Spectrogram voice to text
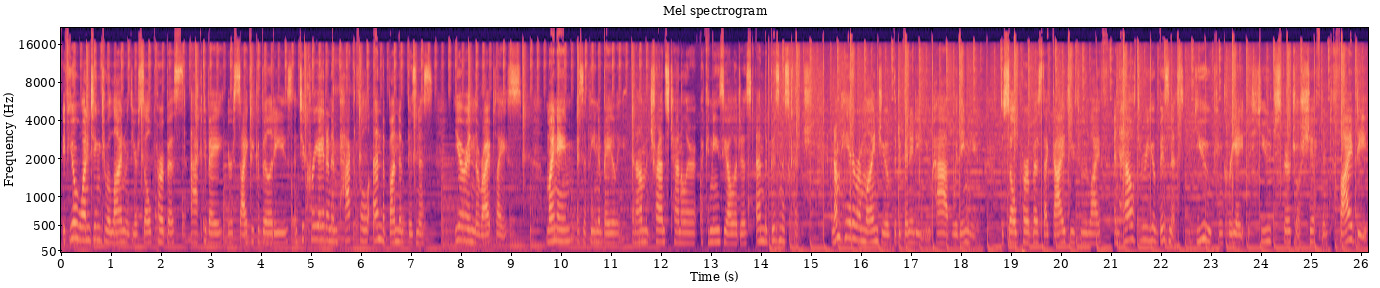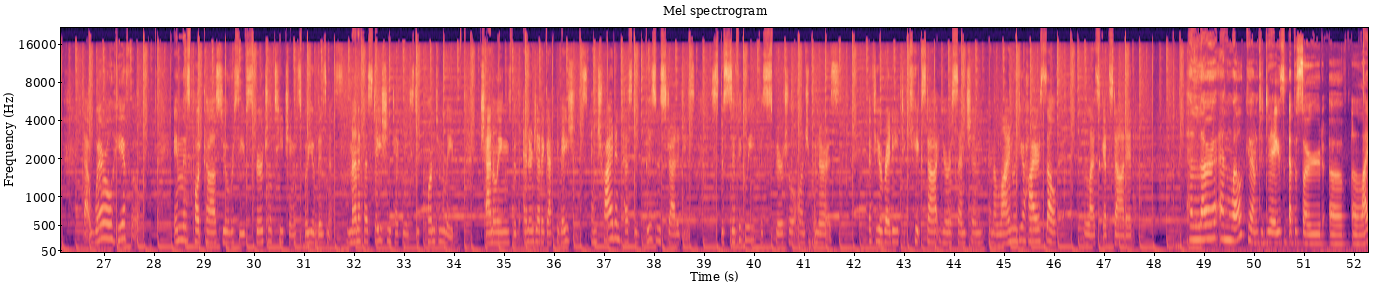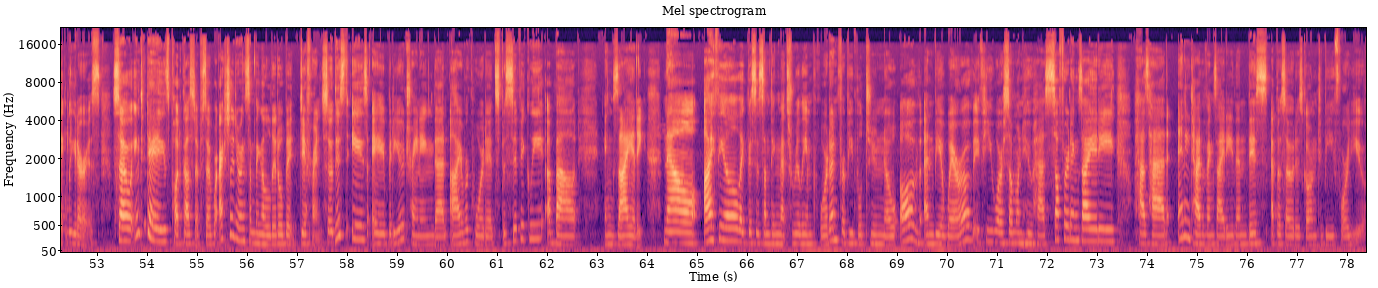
If you're wanting to align with your soul purpose, activate your psychic abilities, and to create an impactful and abundant business, you're in the right place. My name is Athena Bailey, and I'm a trance channeler, a kinesiologist, and a business coach. And I'm here to remind you of the divinity you have within you, the soul purpose that guides you through life, and how through your business you can create the huge spiritual shift into 5D that we're all here for. In this podcast, you'll receive spiritual teachings for your business, manifestation techniques to quantum leap, channelings with energetic activations, and tried and tested business strategies specifically for spiritual entrepreneurs. If you're ready to kickstart your ascension and align with your higher self, let's get started. Hello and welcome to today's episode of Light Leaders. So, in today's podcast episode, we're actually doing something a little bit different. So, this is a video training that I recorded specifically about anxiety. Now, I feel like this is something that's really important for people to know of and be aware of. If you are someone who has suffered anxiety, has had any type of anxiety, then this episode is going to be for you.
